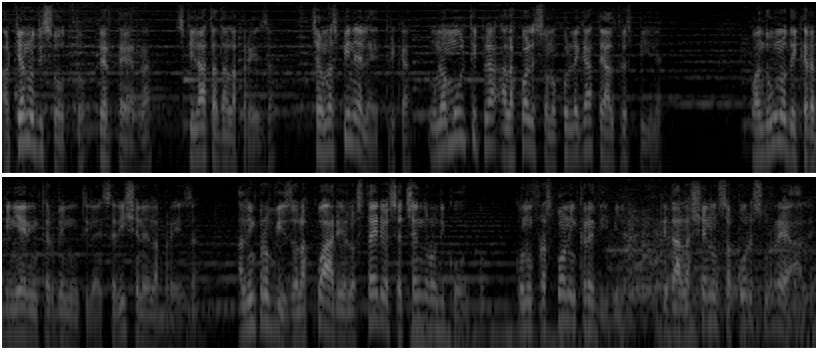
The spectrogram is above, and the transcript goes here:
Al piano di sotto, per terra, sfilata dalla presa, c'è una spina elettrica, una multipla alla quale sono collegate altre spine. Quando uno dei carabinieri intervenuti la inserisce nella presa, all'improvviso l'acquario e lo stereo si accendono di colpo, con un frastuono incredibile che dà alla scena un sapore surreale.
